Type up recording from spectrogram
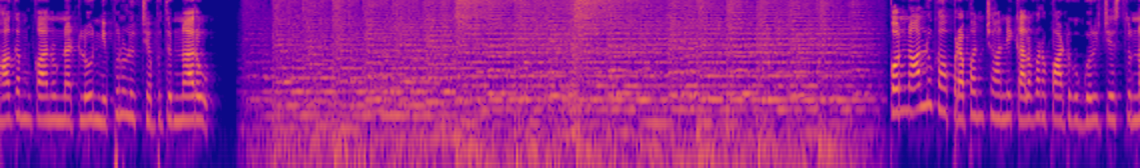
భాగం కానున్నట్లు నిపుణులు చెబుతున్నారు. కొన్నాళ్ళుగా ప్రపంచాన్ని కలవరపాటుకు గురిచేస్తున్న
